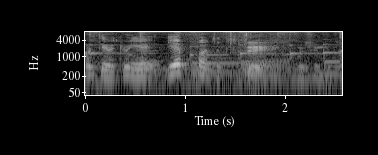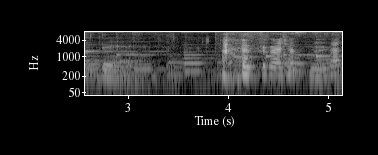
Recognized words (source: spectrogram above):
어때요? 좀 예, 예뻐졌죠? 네. 훨씬 괜찮아요. 네. 수고하셨습니다.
